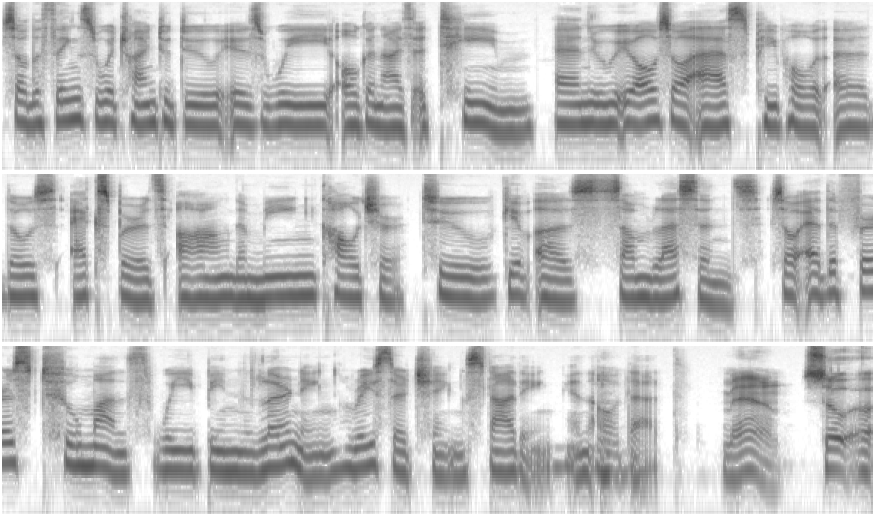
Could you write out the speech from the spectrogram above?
So the things we're trying to do is we organize a team and we also ask people, uh, those experts on the Ming culture to give us some lessons. So at the first two months, we've been learning, researching, studying and all that. Man. So, uh,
